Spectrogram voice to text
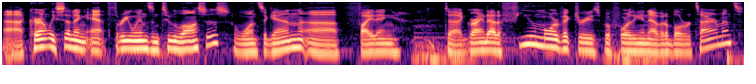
Uh, currently sitting at three wins and two losses. Once again, uh, fighting to grind out a few more victories before the inevitable retirement.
